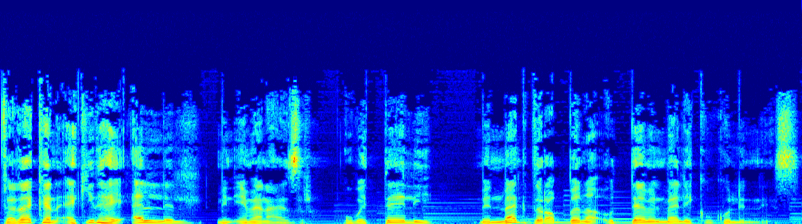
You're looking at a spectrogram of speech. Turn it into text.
فده كان أكيد هيقلل من إيمان عزرا وبالتالي من مجد ربنا قدام الملك وكل الناس.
